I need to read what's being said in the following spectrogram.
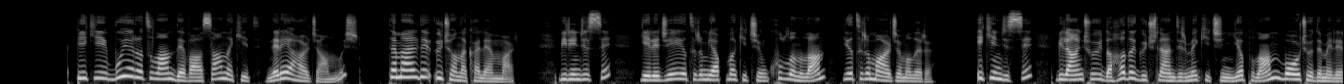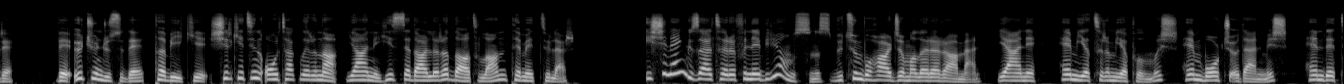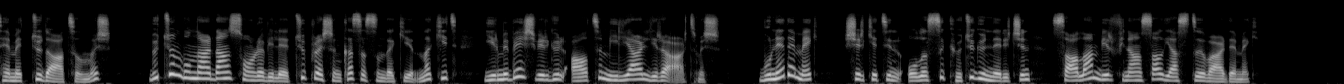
Peki bu yaratılan devasa nakit nereye harcanmış? Temelde 3 ana kalem var. Birincisi, geleceğe yatırım yapmak için kullanılan yatırım harcamaları. İkincisi, bilançoyu daha da güçlendirmek için yapılan borç ödemeleri. Ve üçüncüsü de tabii ki şirketin ortaklarına yani hissedarlara dağıtılan temettüler. İşin en güzel tarafı ne biliyor musunuz? Bütün bu harcamalara rağmen. Yani hem yatırım yapılmış, hem borç ödenmiş, hem de temettü dağıtılmış. Bütün bunlardan sonra bile TÜPRAŞ'ın kasasındaki nakit 25,6 milyar lira artmış. Bu ne demek? Şirketin olası kötü günler için sağlam bir finansal yastığı var demek.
